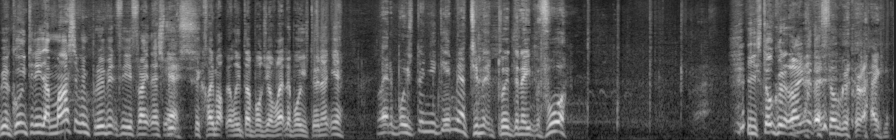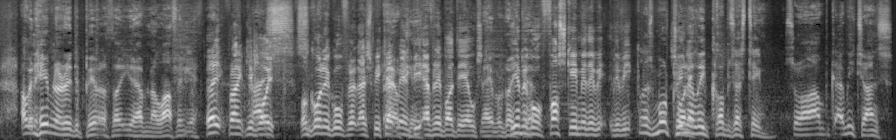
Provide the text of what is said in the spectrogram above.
We are going to need a massive improvement for you, Frank, this Yes. week to climb up the leaderboard. You've let the boys down, haven't you? Let the boys down. You gave me a team that played the night before. You still got it right with I this? still got it right. I went home and I read the paper. I thought you were having a laugh, ain't you? Right, Frankie boy, we're going to go for it this week, Right, aren't and beat everybody else. Right, we're going Here we go, it. first game of the, we- the week. There's more. Premier League clubs this time, so I've got a wee chance.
